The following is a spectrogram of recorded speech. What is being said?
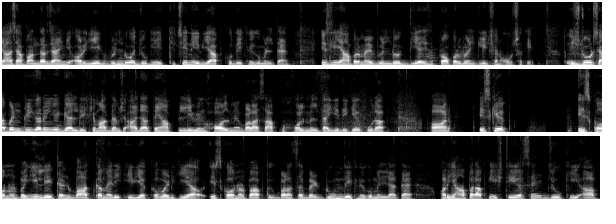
जहाँ से आप अंदर जाएँगे और ये एक विंडो है जो कि किचन एरिया आपको देखने को मिलता है। इसलिए यहाँ पर मैंने विंडो एक दिया जिससे प्रॉपर वेंटिलेशन हो सके। तो इस डोर से आप एंट्री करेंगे, गैलरी के माध्यम से आ जाते हैं आप लिविंग हॉल में, बड़ा सा आपको हॉल मिलता है, ये देखिए पूरा। और इसके इस कॉर्नर पर ये लेट एंड बाथ का मैंने एरिया कवर्ड किया और इस कॉर्नर पर आपको एक बड़ा सा बेडरूम देखने को मिल जाता है और यहाँ पर आपकी स्टेयर्स है जो कि आप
